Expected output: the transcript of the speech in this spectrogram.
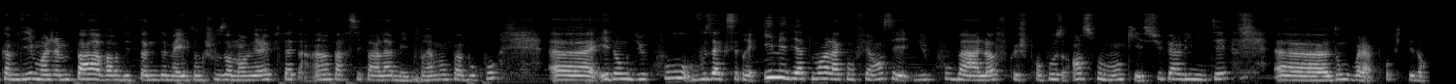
Comme dit, moi j'aime pas avoir des tonnes de mails, donc je vous en enverrai peut-être un par-ci par-là, mais vraiment pas beaucoup. Euh, et donc du coup, vous accéderez immédiatement à la conférence et du coup bah, à l'offre que je propose en ce moment qui est super limitée. Euh, donc voilà, profitez-en.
